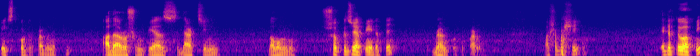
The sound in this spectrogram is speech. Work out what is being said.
মিক্স করতে পারবেন আপনি। আদা, রসুন, পেঁয়াজ, দারচিনি, লবঙ্গ সব কিছুই আপনি এটাতে ব্রাউন করতে পারবেন। পাশাপাশি এটাতেও আপনি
